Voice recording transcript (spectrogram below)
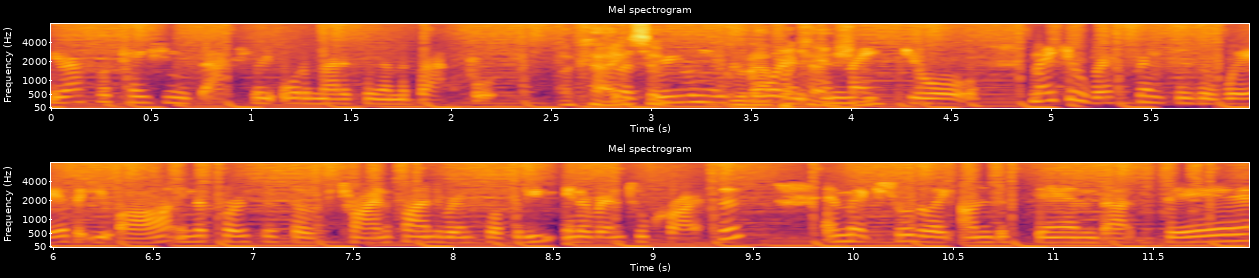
your application is actually automatically on the back foot. Okay, So it's so really important to make your make your references aware that you are in the process of trying to find a rental property in a rental crisis, and make sure that they understand that their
